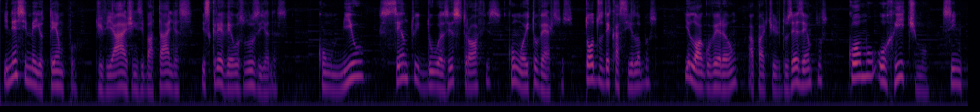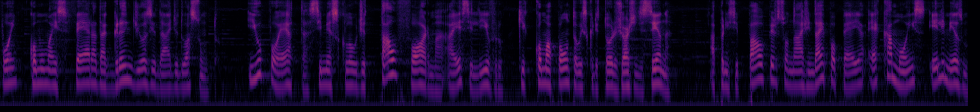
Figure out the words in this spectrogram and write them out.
E nesse meio tempo de viagens e batalhas, escreveu os Lusíadas com mil cento e duas estrofes com oito versos, todos decassílabos, e logo verão, a partir dos exemplos, como o ritmo se impõe como uma esfera da grandiosidade do assunto. E o poeta se mesclou de tal forma a esse livro que, como aponta o escritor Jorge de Sena, a principal personagem da epopeia é Camões ele mesmo.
